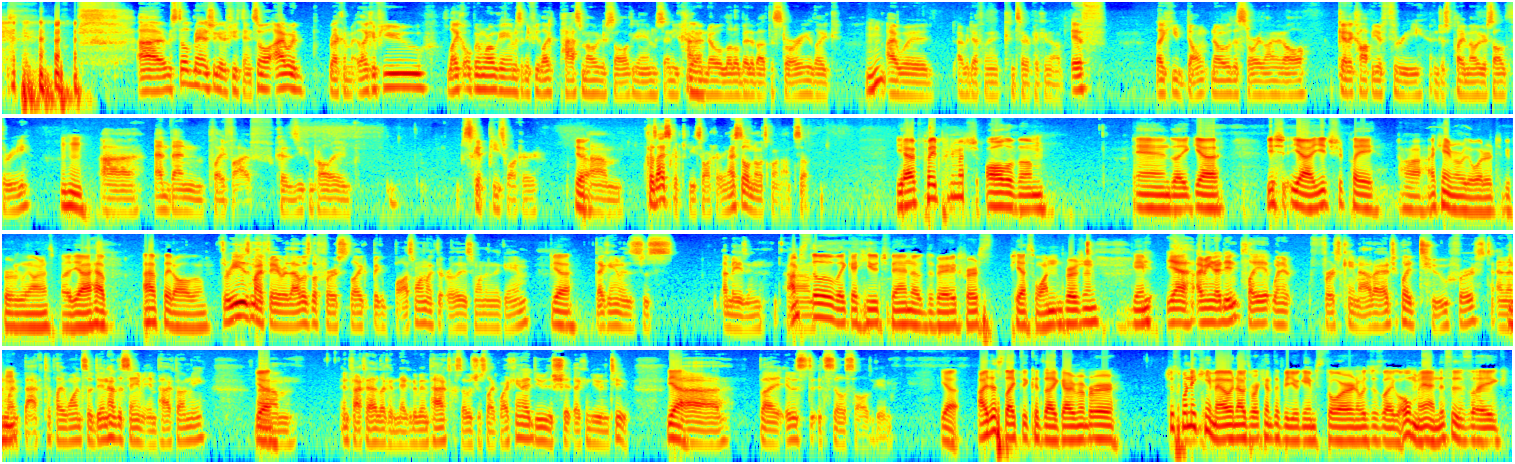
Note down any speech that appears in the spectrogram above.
uh, we still managed to get a few things. So I would recommend, like, if you like open world games and if you like past Metal Gear Solid games and you kind of Yeah. know a little bit about the story, like, Mhm. I would, I would definitely consider picking up. If like you don't know the storyline at all, get a copy of three and just play Metal Gear Solid three Mm-hmm. uh, and then play five because you can probably skip Peace Walker. Yeah. Because I skipped Peace Walker and I still know what's going on. So Yeah, I've played pretty much all of them, and like, yeah, you should. Yeah, you should play. Uh, I can't remember the order to be perfectly honest, but yeah, I have. I have played all of them. three is my favorite. That was the first like big boss one, like the earliest one in the game. Yeah, That game is just amazing. I'm Um, still like a huge fan of the very first PS1 version game. yeah. I mean, I didn't play it when it first came out. I actually played two first and then Mhm. went back to play one, so it didn't have the same impact on me. Yeah, Um, in fact, I had like a negative impact because I was just like, why can't I do the shit I can do in two? yeah, Uh, but it was it's still a solid game. yeah. I just liked it because like I remember just when it came out, and I was working at the video game store, and it was just like, oh man, this is like,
